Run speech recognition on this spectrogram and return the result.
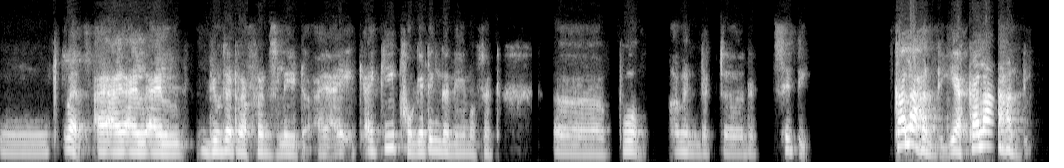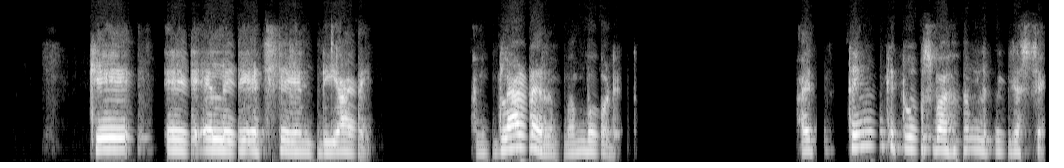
Mm, well, I, will I'll give that reference later. I, I, I, keep forgetting the name of that uh, poem. I mean that uh, that city. Kalahandi. Yeah, Kalahandi. K A L A H A N D I. I'm glad I remembered it. I think it was by him. Let me just check.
